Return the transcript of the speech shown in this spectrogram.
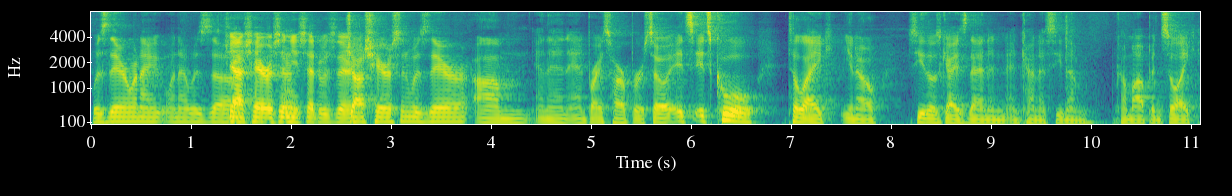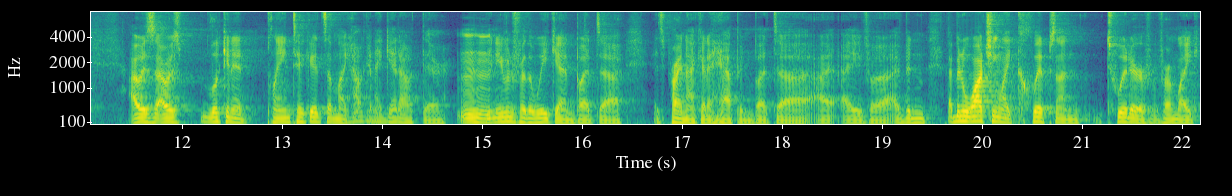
was there when I when I was. Uh, Josh Harrison, there. you said was there. Josh Harrison was there, um, and then and Bryce Harper. So it's it's cool to like you know see those guys then and, and kind of see them come up. And so like I was I was looking at plane tickets. I'm like, how can I get out there? And even for the weekend, but uh, it's probably not going to happen. But uh, I, I've uh, I've been I've been watching like clips on Twitter from, from like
